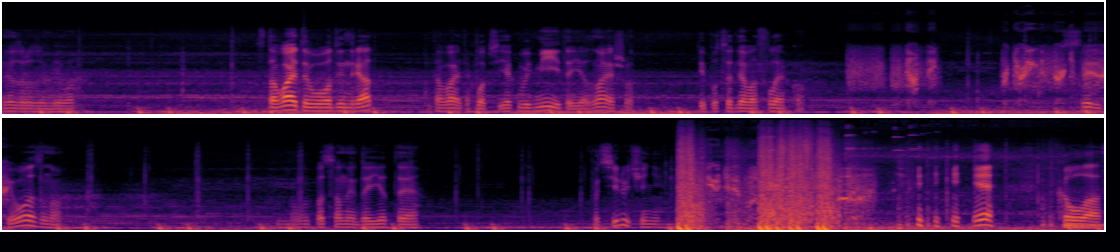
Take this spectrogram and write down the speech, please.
Не зрозуміло. Ставайте у один ряд. Давайте, хлопці, як ви вмієте, я знаю, що. Типу, це для вас легко. Серйозно? Ви, пацани, даєте. Поцілю чи ні? Клас.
